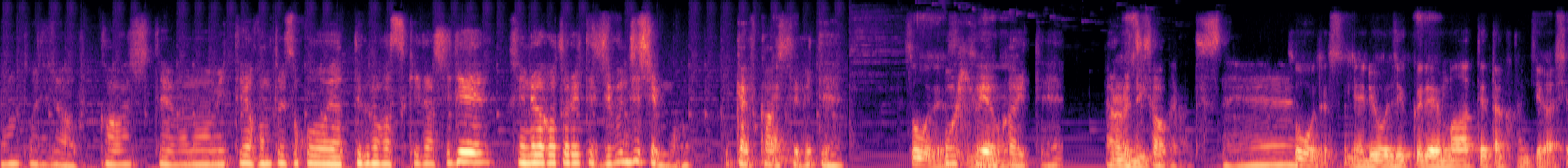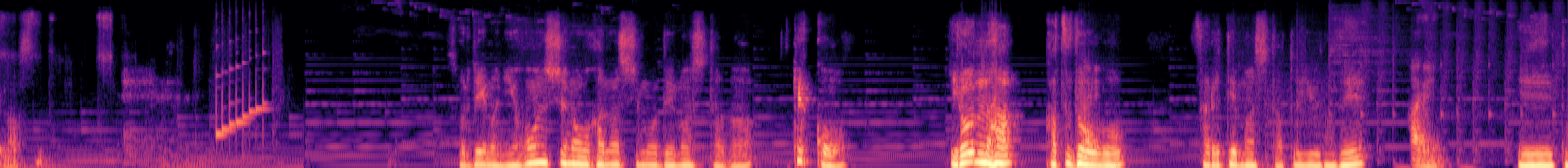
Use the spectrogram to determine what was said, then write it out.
本当にじゃあ俯瞰してものを見て、本当にそこをやっていくのが好きだしで、心理学を取り入れて自分自身も一回俯瞰してみて、そうです大きく絵を描ね。いてやられてきたわけなんですね。そうですね。両軸で回ってた感じがします。それで今日本酒のお話も出ましたが、結構いろんな活動をされてましたというので、はい。えっ、と、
